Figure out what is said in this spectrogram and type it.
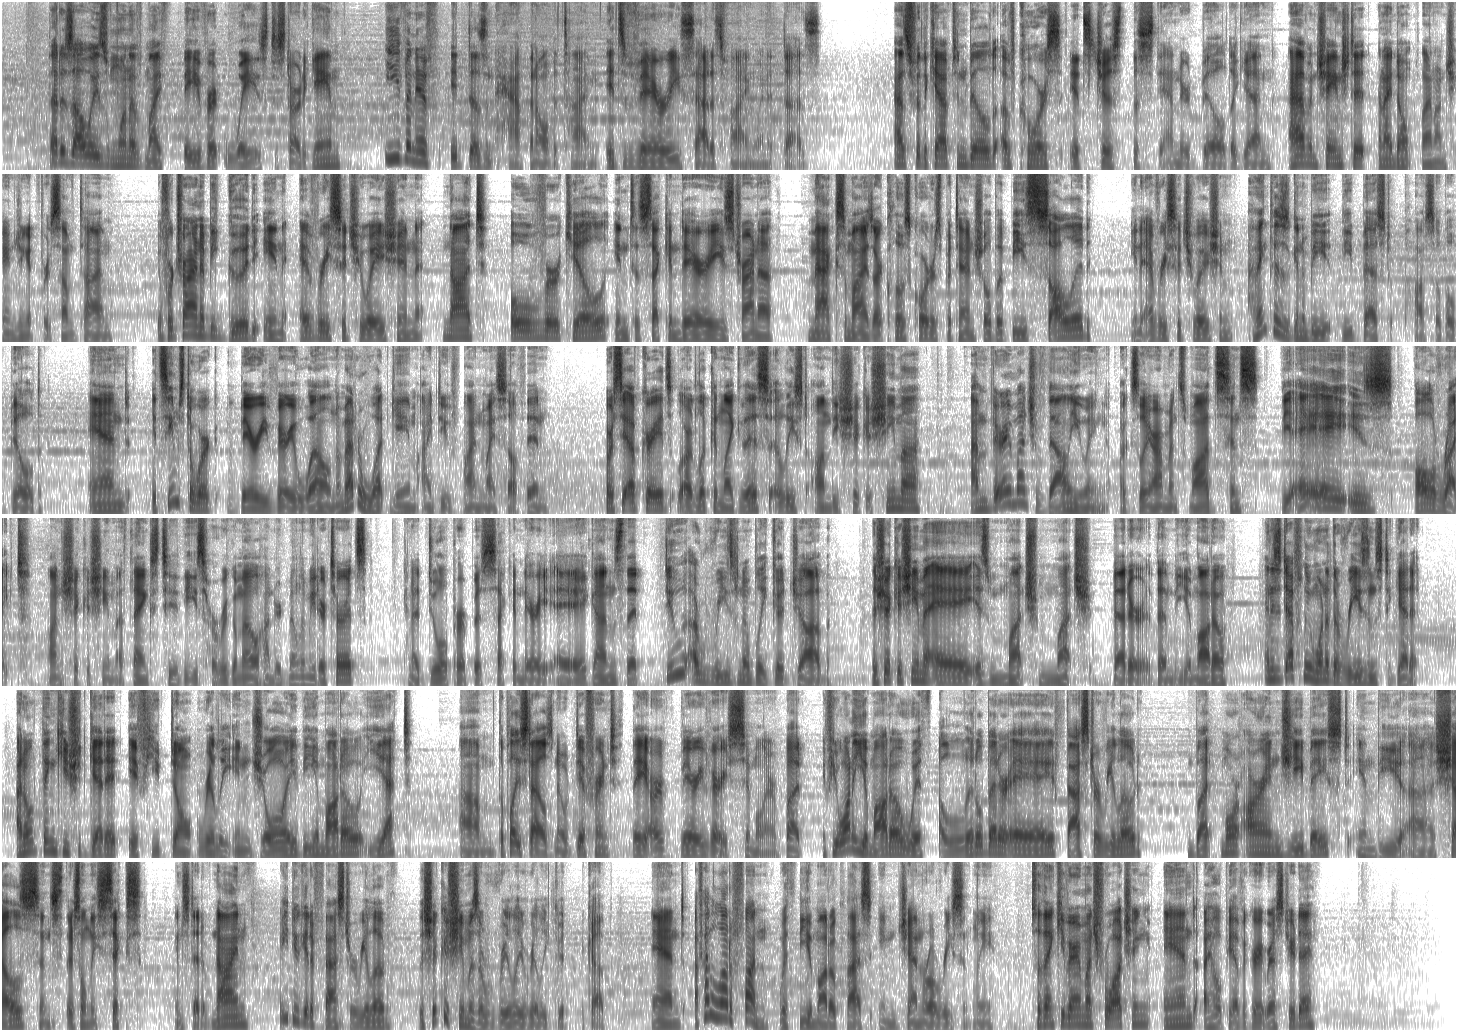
That is always one of my favorite ways to start a game, even if it doesn't happen all the time. It's very satisfying when it does. As for the captain build, of course, it's just the standard build again. I haven't changed it, and I don't plan on changing it for some time. If we're trying to be good in every situation, not overkill into secondaries, trying to maximize our close quarters potential, but be solid in every situation, I think this is going to be the best possible build. And it seems to work very, very well, no matter what game I do find myself in. Of course, the upgrades are looking like this, at least on the Shikishima. I'm very much valuing auxiliary armaments mods since the AA is all right on Shikishima thanks to these Harugumo 100mm turrets, kind of dual purpose secondary AA guns that do a reasonably good job. The Shikishima AA is much, much better than the Yamato and is definitely one of the reasons to get it. I don't think you should get it if you don't really enjoy the Yamato yet, um, the playstyle is no different. They are very, very similar. But if you want a Yamato with a little better AA, faster reload, but more RNG based in the uh, shells, since there's only six instead of nine, but you do get a faster reload, the Shikishima is a really, really good pickup. And I've had a lot of fun with the Yamato class in general recently. So thank you very much for watching, and I hope you have a great rest of your day.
